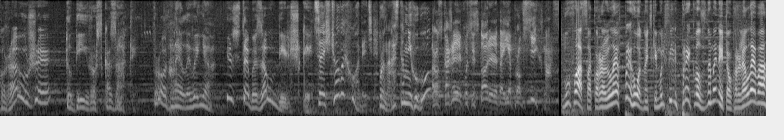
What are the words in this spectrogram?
Пора уже тобі розказати про одне левеня із тебе завбільшки. Це що виходить? Про нас там ні гугу? Розкажи якусь історію, де є про всіх нас. Муфаса Король Лев пригодницький мультфільм приквел знаменитого короля Лева,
